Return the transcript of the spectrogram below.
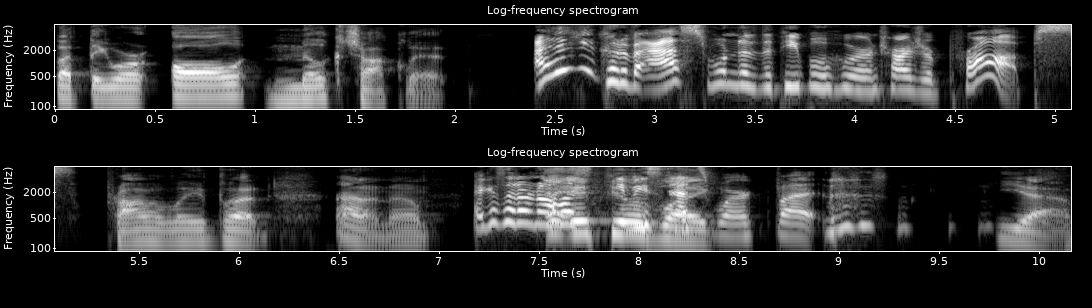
but they were all milk chocolate. I think you could have asked one of the people who are in charge of props. probably, but I don't know. I guess I don't know how it TV feels sets like- work, but Yeah.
